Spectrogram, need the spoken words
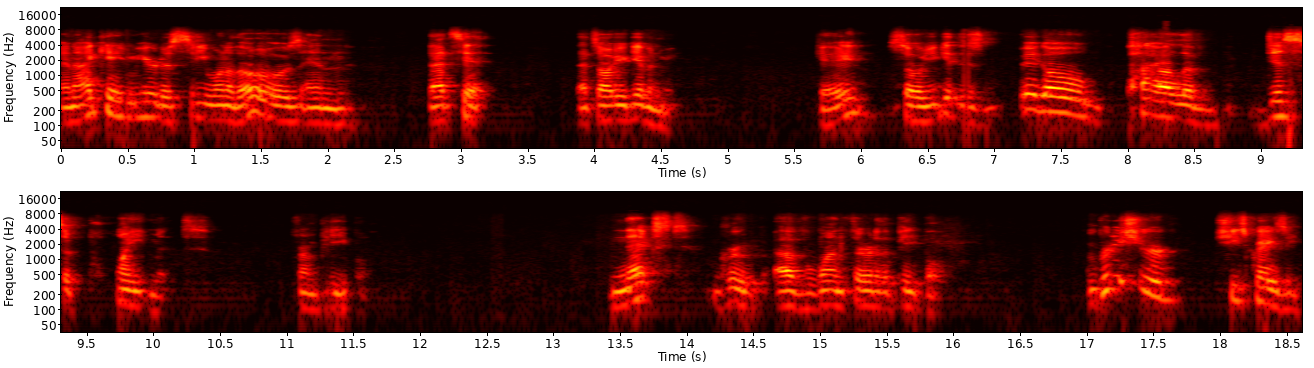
and I came here to see one of those and that's it. That's all you're giving me. Okay? So you get this big old pile of disappointment from people. Next group of one third of the people. I'm pretty sure she's crazy.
